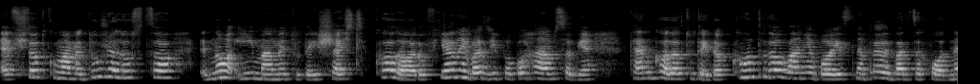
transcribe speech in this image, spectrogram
E, w środku mamy duże lustro, no i mamy tutaj sześć kolorów. Ja najbardziej pokochałam sobie ten kolor tutaj do konturowania, bo jest naprawdę bardzo chłodny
